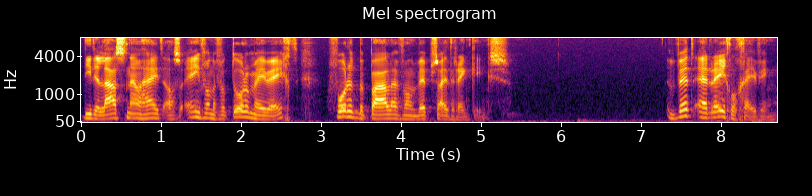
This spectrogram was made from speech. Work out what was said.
die de laadsnelheid als een van de factoren meeweegt voor het bepalen van website rankings. Wet en regelgeving.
